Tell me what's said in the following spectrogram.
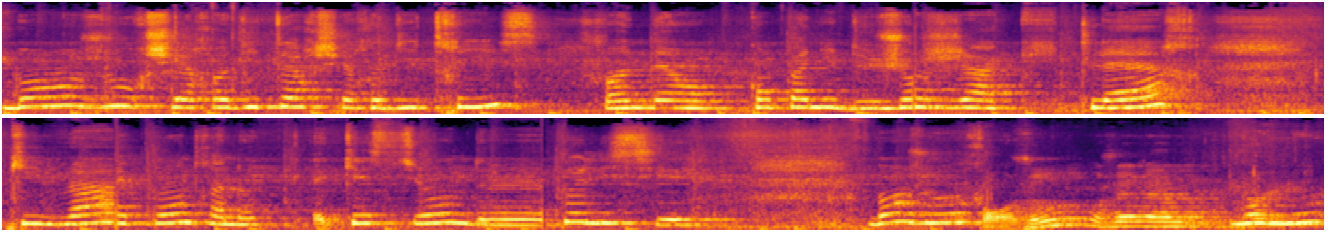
Bonjour chers auditeurs, chères auditrices. On est en compagnie de Jean-Jacques Claire qui va répondre à nos questions de policiers. Bonjour. Bonjour, jeune homme. Bonjour.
